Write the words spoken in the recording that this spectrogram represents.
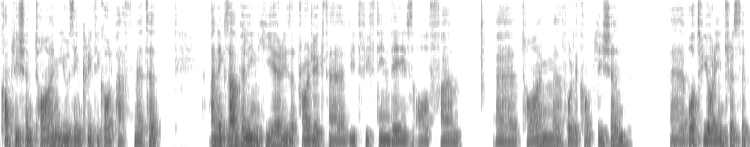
completion time using critical path method. An example in here is a project uh, with 15 days of um, uh, time uh, for the completion. But we are interested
